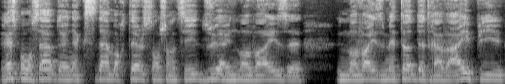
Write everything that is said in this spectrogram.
responsable d'un accident mortel sur son chantier dû à une mauvaise, euh, une mauvaise méthode de travail. Puis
